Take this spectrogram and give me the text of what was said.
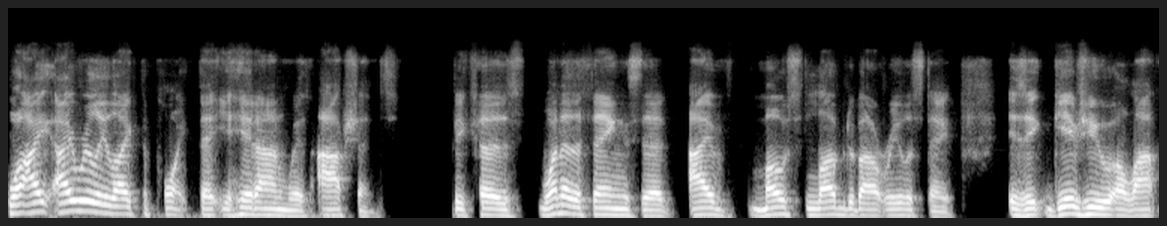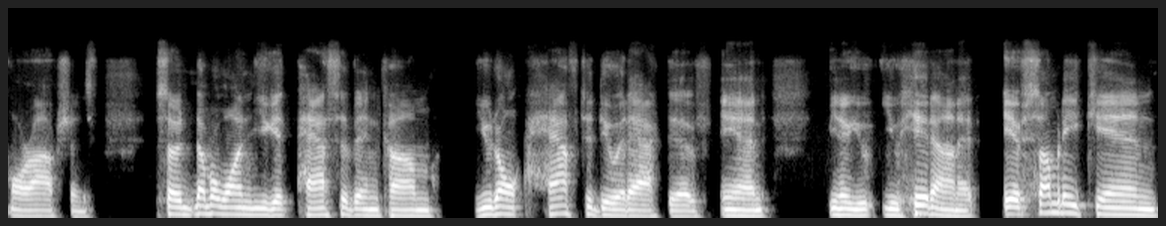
Well, I, I really like the point that you hit on with options because one of the things that I've most loved about real estate is it gives you a lot more options. So, number one, you get passive income you don't have to do it active and you know you you hit on it. If somebody can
